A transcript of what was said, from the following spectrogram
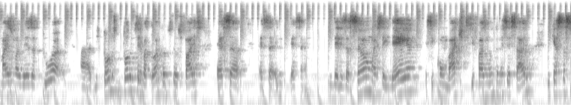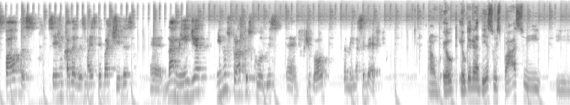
mais uma vez a tua, a, de todos, todo o observatório, todos os teus pares, essa, essa, essa idealização, essa ideia, esse combate que se faz muito necessário e que essas pautas sejam cada vez mais debatidas é, na mídia e nos próprios clubes é, de futebol, também na CBF. Eu, eu que agradeço o espaço e, e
